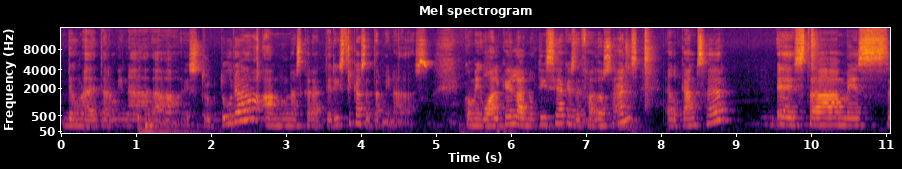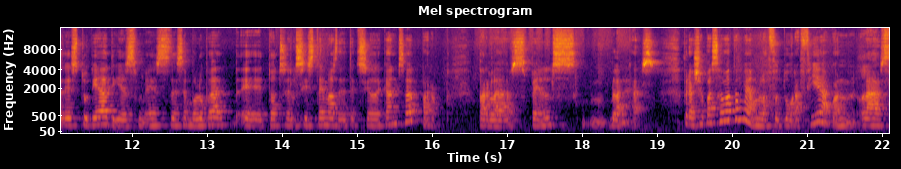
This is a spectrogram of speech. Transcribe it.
d'una determinada estructura amb unes característiques determinades. Com igual que la notícia que és de fa dos anys, el càncer està més estudiat i és més desenvolupat eh, tots els sistemes de detecció de càncer per, per les pels blanques però això passava també amb la fotografia, quan les,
